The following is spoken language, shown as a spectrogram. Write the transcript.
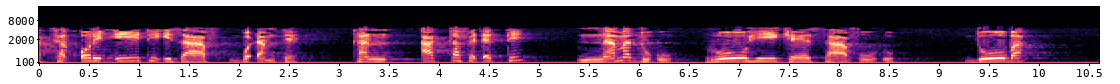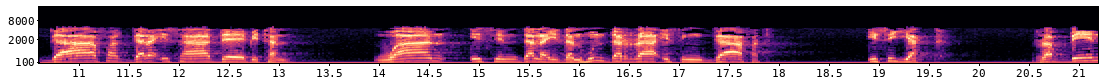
akka qori'iiti isaaf godhamte kan akka fedhetti nama du'u ruuhii keessaa fuudhu duuba gaafa gara isaa deebitan waan isin dalaydan hundarraa isin gaafata isin yakka rabbiin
